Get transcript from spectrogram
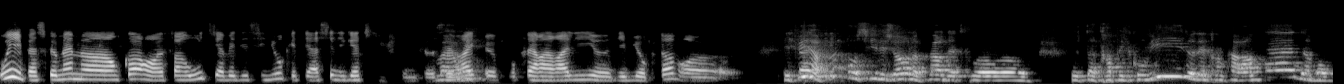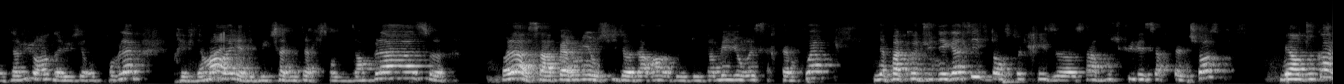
oui, parce que même euh, encore euh, fin août, il y avait des signaux qui étaient assez négatifs. Donc euh, Bah c'est vrai que pour faire un rallye euh, début octobre, euh, Et puis, il y a peur aussi, les gens, on a peur d'être, euh, d'attraper le Covid, d'être en quarantaine. Bon, tu as vu, hein, on a eu zéro problème. Après, évidemment, hein, il y a des buts sanitaires qui sont mis en place. Voilà, ça a permis aussi d'améliorer certains points. Il n'y a pas que du négatif dans cette crise. Ça a bousculé certaines choses. Mais en tout cas,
